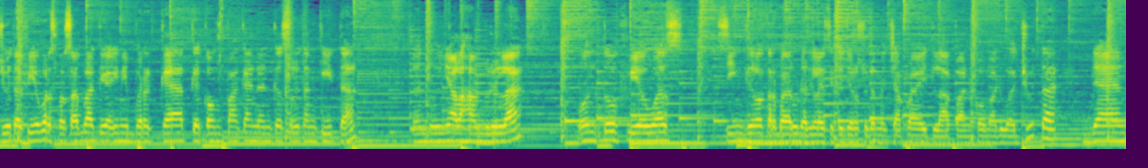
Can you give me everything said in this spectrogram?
juta viewers. Persahabat ya ini berkat kekompakan dan kesulitan kita. Tentunya Alhamdulillah untuk viewers single terbaru dari Lesti Kejora sudah mencapai 8,2 juta dan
